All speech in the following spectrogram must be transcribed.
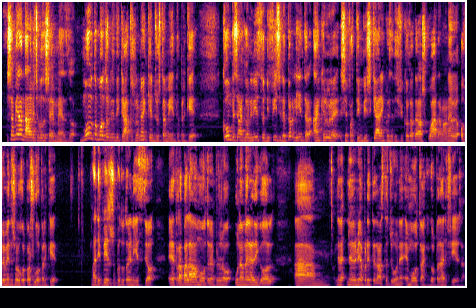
Samir Andanovic ha avuto 6 e mezzo, molto molto criticato, secondo me anche giustamente, perché complice anche un inizio difficile per l'Inter, anche lui si è fatto invischiare in questa difficoltà della squadra, ma non è ovviamente solo colpa sua, perché la difesa, soprattutto all'inizio, eh, traballava molto, abbiamo preso una mela di gol uh, nelle, nelle prime partite della stagione. E molto anche colpa della difesa.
